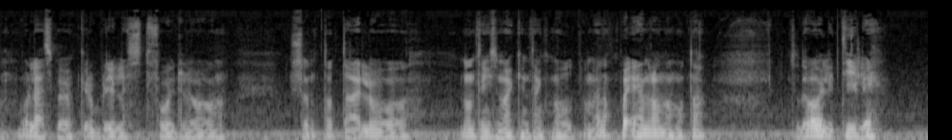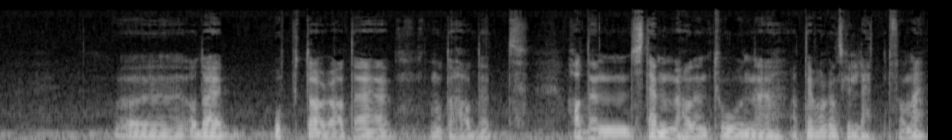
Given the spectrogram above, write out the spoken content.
å lese bøker og bli lest for, og skjønt at der lå noen ting som jeg kunne tenke meg å holde på med, da, på en eller annen måte. Så det var veldig tidlig. Og, og da jeg oppdaga at jeg på en måte hadde, et, hadde en stemme, hadde en tone, at det var ganske lett for meg,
